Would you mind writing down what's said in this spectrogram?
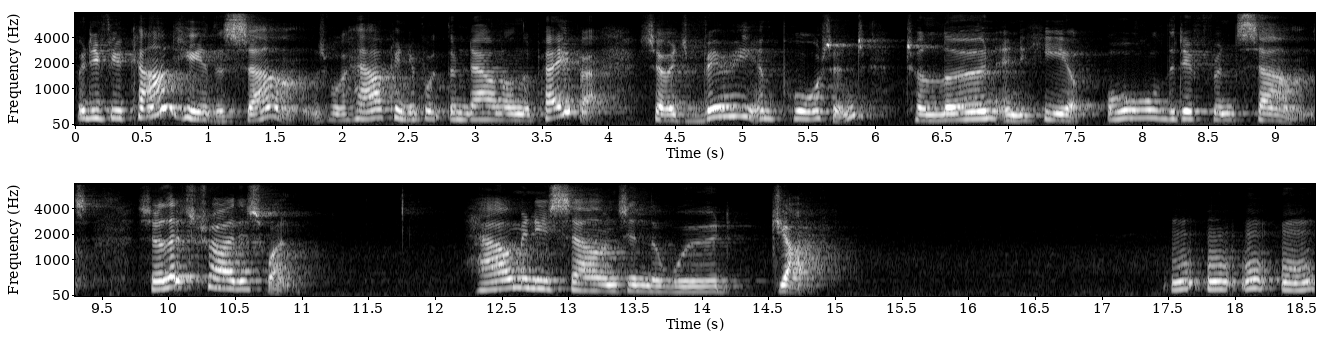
But if you can't hear the sounds, well, how can you put them down on the paper? So it's very important to learn and hear all the different sounds. So let's try this one. How many sounds in the word jump? Mm -mm -mm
